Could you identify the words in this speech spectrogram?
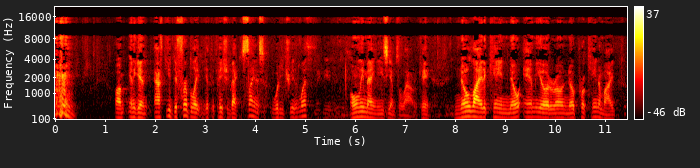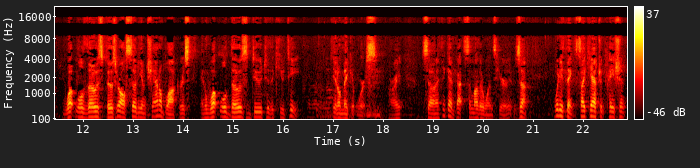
um, and again, after you defibrillate and get the patient back to sinus, what do you treat them with? Only magnesium's allowed, okay? No lidocaine, no amiodarone, no procainamide. What will those, those are all sodium channel blockers, and what will those do to the QT? It'll make it worse, all right? So and I think I've got some other ones here. So, what do you think? Psychiatric patient,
